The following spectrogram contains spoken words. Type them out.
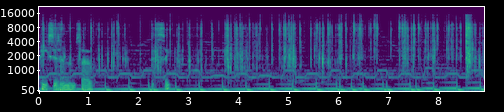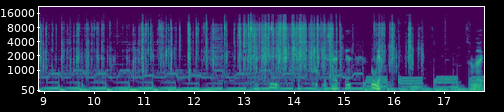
pieces in them, so let's see. pop this out here. Oh yeah. So like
